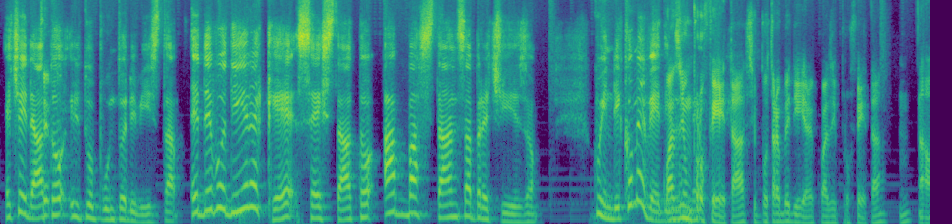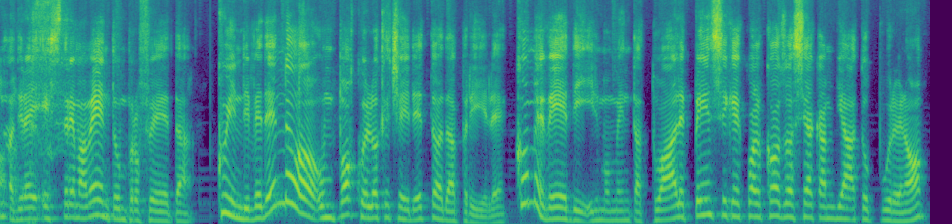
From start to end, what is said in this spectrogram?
e ci hai dato sì. il tuo punto di vista. E devo dire che sei stato abbastanza preciso. Quindi, come vedi? Quasi un profeta, si potrebbe dire quasi profeta? Mm? No, no direi estremamente un profeta. Quindi, vedendo un po' quello che ci hai detto ad aprile, come vedi il momento attuale? Pensi che qualcosa sia cambiato oppure no?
